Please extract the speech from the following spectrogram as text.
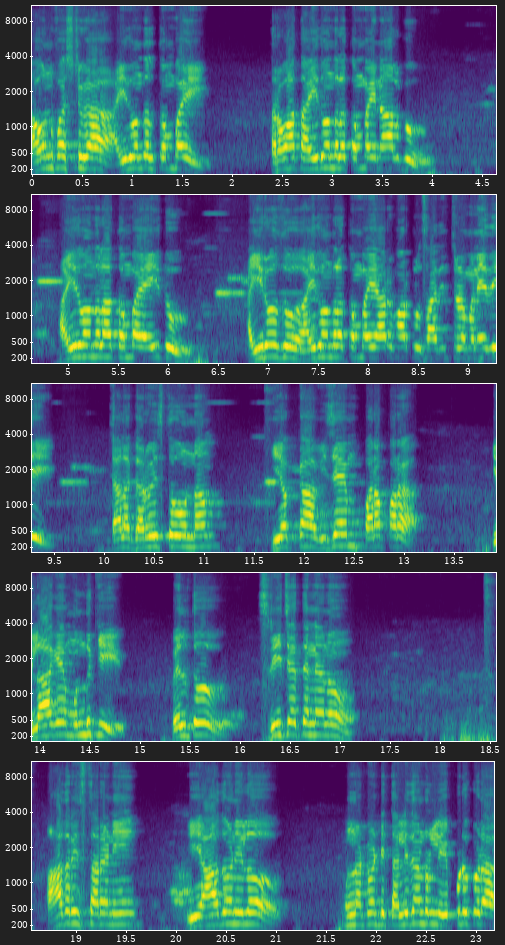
టౌన్ ఫస్ట్గా ఐదు వందల తొంభై తర్వాత ఐదు వందల తొంభై నాలుగు ఐదు వందల తొంభై ఐదు. ఈరోజు ఐదు వందల తొంభై ఆరు మార్కులు సాధించడం అనేది చాలా గర్విస్తూ ఉన్నాం. ఈ యొక్క విజయం పరపర ఇలాగే ముందుకి వెళ్తూ శ్రీ చైతన్యను ఆదరిస్తారని ఈ ఆదోనిలో ఉన్నటువంటి తల్లిదండ్రులు ఎప్పుడు కూడా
